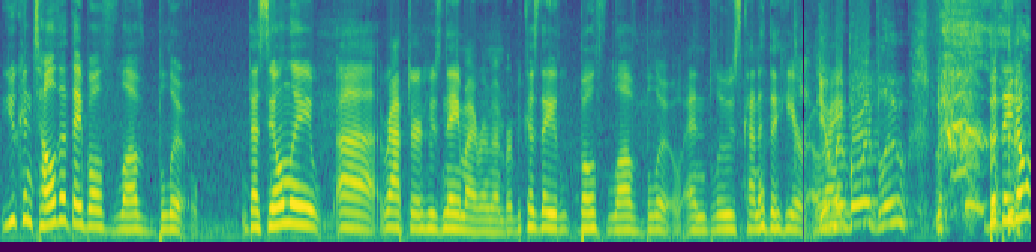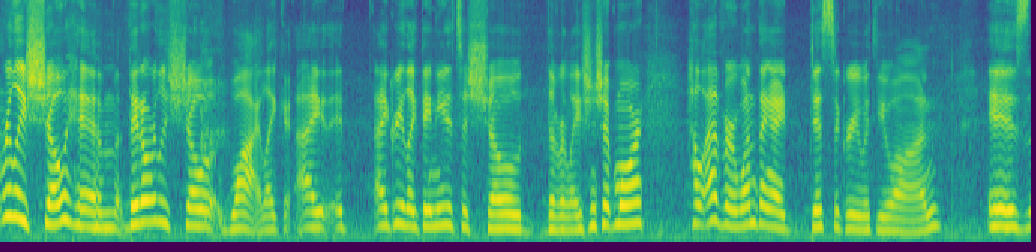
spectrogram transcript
you can tell that they both love blue. That's the only uh, Raptor whose name I remember because they both love blue, and blue's kind of the hero. You're my boy, Blue. but they don't really show him. They don't really show why. Like I, it, I agree. Like they needed to show the relationship more. However, one thing I disagree with you on is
